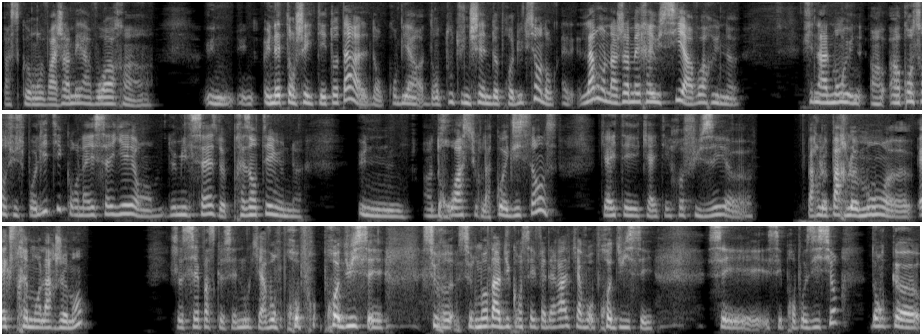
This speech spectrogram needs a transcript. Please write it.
Parce qu'on ne va jamais avoir une, étanchéité totale. Donc, combien dans toute une chaîne de production. Donc, là, on n'a jamais réussi à avoir finalement un, consensus politique. On a essayé en 2016 de présenter une, un droit sur la coexistence qui a été, qui a été refusé euh, par le Parlement euh, extrêmement largement. Je sais parce que c'est nous qui avons produit ces, sur, sur mandat du Conseil fédéral, qui avons produit ces, ces, propositions. Donc, euh,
